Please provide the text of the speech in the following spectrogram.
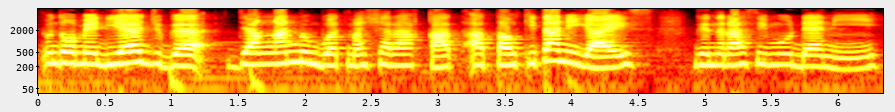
untuk media juga jangan membuat masyarakat atau kita nih guys generasi muda nih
